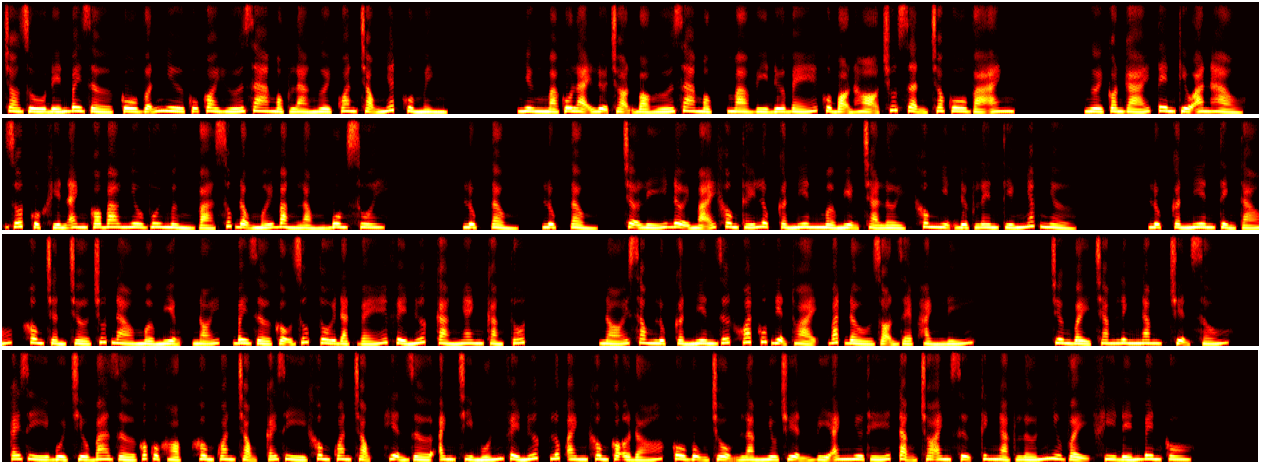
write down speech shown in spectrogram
Cho dù đến bây giờ cô vẫn như cũ coi hứa Gia Mộc là người quan trọng nhất của mình. Nhưng mà cô lại lựa chọn bỏ hứa Gia Mộc mà vì đứa bé của bọn họ chút giận cho cô và anh. Người con gái tên Kiều An Hảo, rốt cuộc khiến anh có bao nhiêu vui mừng và xúc động mới bằng lòng buông xuôi. Lục Tổng, Lục Tổng, trợ lý đợi mãi không thấy Lục Cần Niên mở miệng trả lời, không nhịn được lên tiếng nhắc nhở. Lục Cần Niên tỉnh táo, không chần chờ chút nào mở miệng, nói, bây giờ cậu giúp tôi đặt vé về nước càng nhanh càng tốt. Nói xong Lục Cần Niên rớt khoát cúp điện thoại, bắt đầu dọn dẹp hành lý. chương 705, chuyện xấu. Cái gì buổi chiều 3 giờ có cuộc họp không quan trọng, cái gì không quan trọng, hiện giờ anh chỉ muốn về nước, lúc anh không có ở đó, cô vụng trộm làm nhiều chuyện vì anh như thế tặng cho anh sự kinh ngạc lớn như vậy khi đến bên cô.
